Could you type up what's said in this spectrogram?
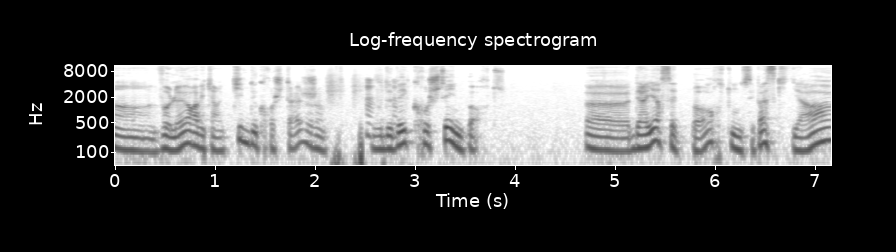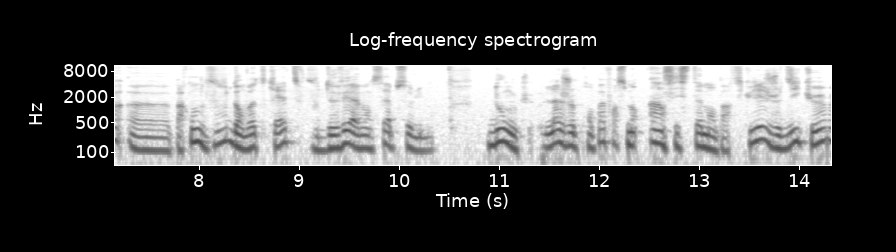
un voleur avec un kit de crochetage, vous devez crocheter une porte. Euh, derrière cette porte, on ne sait pas ce qu'il y a. par contre, vous, dans votre quête, vous devez avancer absolument. Donc là, je ne prends pas forcément un système en particulier. Je dis que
